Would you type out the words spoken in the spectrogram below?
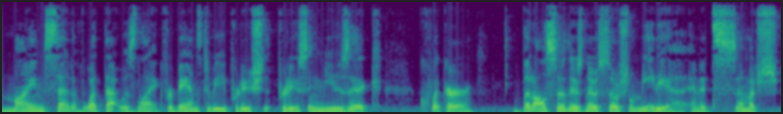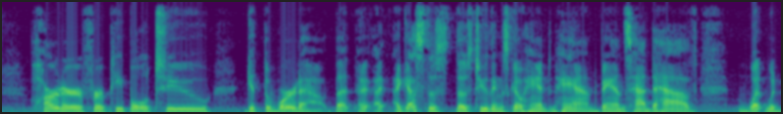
mindset of what that was like for bands to be produce, producing music quicker, but also there's no social media, and it's so much harder for people to get the word out. But I, I guess those those two things go hand in hand. Bands had to have what would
